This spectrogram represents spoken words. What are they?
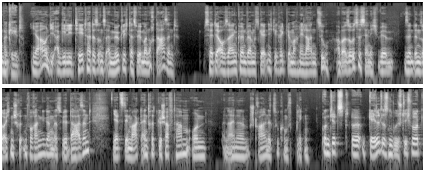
Paket. Ja, und die Agilität hat es uns ermöglicht, dass wir immer noch da sind. Es hätte auch sein können, wir haben das Geld nicht gekriegt, wir machen den Laden zu. Aber so ist es ja nicht. Wir sind in solchen Schritten vorangegangen, dass wir da sind, jetzt den Markteintritt geschafft haben und in eine strahlende Zukunft blicken. Und jetzt, äh, Geld ist ein gutes Stichwort.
